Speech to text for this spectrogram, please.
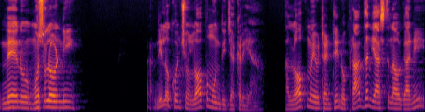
నేను ముసలోడిని. నీలో కొంచెం లోపం ఉంది జకరియా. ఆ లోపం ఏమిటంటే నువ్వు ప్రార్థన చేస్తున్నావు కానీ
